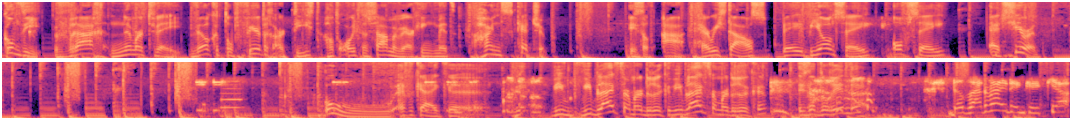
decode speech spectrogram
Komt-ie. Vraag nummer 2. Welke top 40 artiest had ooit een samenwerking met Heinz Ketchup? Is dat A. Harry Styles, B. Beyoncé of C. Ed Sheeran? Oeh, even kijken. Wie, wie, wie blijft er maar drukken? Wie blijft er maar drukken? Is dat Dorinde? Dat waren wij, denk ik, ja.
